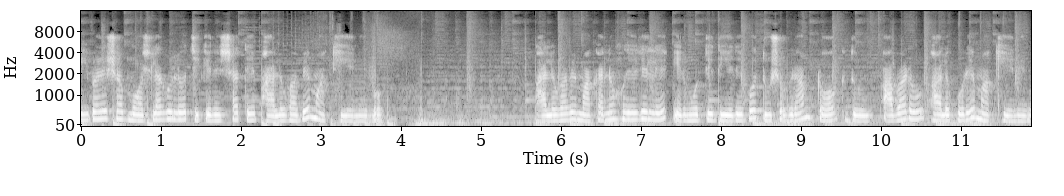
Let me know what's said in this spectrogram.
এইবারে সব মশলাগুলো চিকেনের সাথে ভালোভাবে মাখিয়ে নেব। ভালোভাবে মাখানো হয়ে গেলে এর মধ্যে দিয়ে দেব দুশো গ্রাম টক দই। আবারও ভালো করে মাখিয়ে নেব।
